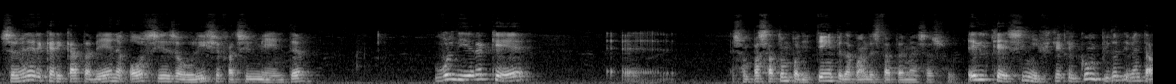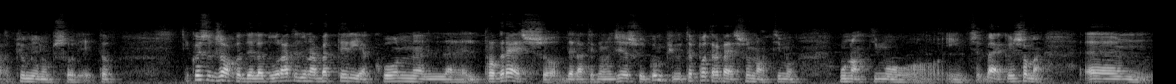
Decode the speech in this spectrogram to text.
Se non viene ricaricata bene o si esaurisce facilmente, vuol dire che eh, sono passati un po' di tempo da quando è stata messa su, il che significa che il computer è diventato più o meno obsoleto. E questo gioco della durata di una batteria con il, il progresso della tecnologia sui computer potrebbe essere un ottimo, un ottimo. Beh, ecco, insomma, ehm,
